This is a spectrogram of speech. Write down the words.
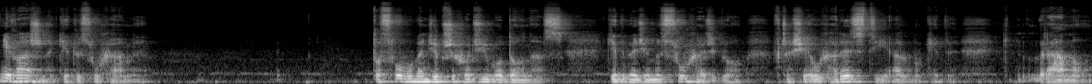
Nieważne, kiedy słuchamy. To słowo będzie przychodziło do nas, kiedy będziemy słuchać go w czasie Eucharystii, albo kiedy rano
